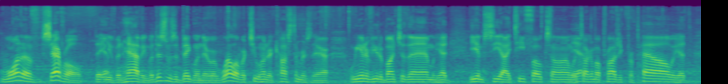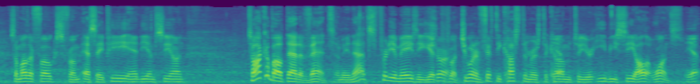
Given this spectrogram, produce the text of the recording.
one of several that Yep. you've been having, but this was a big one. There were well over 200 customers there. We interviewed a bunch of them. We had EMC IT folks on. We were talking about Project Propel. We had some other folks from SAP and EMC on. Talk about that event. I mean, that's pretty amazing. You get, Sure. what, 250 customers to Yep. come to your EBC all at once. Yep.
